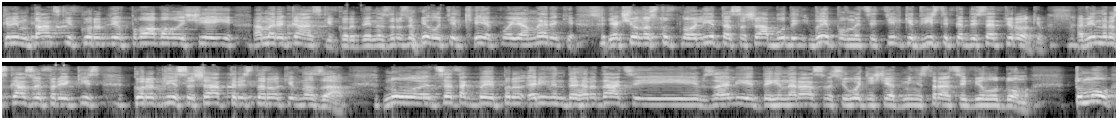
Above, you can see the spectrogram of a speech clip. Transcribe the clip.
крім данських кораблів, плавали ще й американські кораблі. Не зрозуміло тільки якої Америки, якщо наступного літа США буде виповниться тільки 250 років. А він розказує про якісь кораблі США 300 років назад. Ну це так би про рівень деградації і взагалі дегенератства сьогоднішньої адміністрації Білого Дому. Тому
